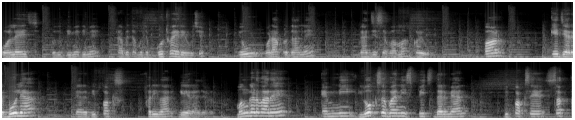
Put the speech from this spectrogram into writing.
કોલેજ બધું ધીમે ધીમે રાબેતા મુજબ ગોઠવાઈ રહ્યું છે એવું વડાપ્રધાને રાજ્યસભામાં કહ્યું. પણ એ જ્યારે બોલ્યા ત્યારે વિપક્ષ ફરીવાર ગેરહાજર હતો. મંગળવારે એમની લોકસભાની સ્પીચ દરમિયાન વિપક્ષે સતત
